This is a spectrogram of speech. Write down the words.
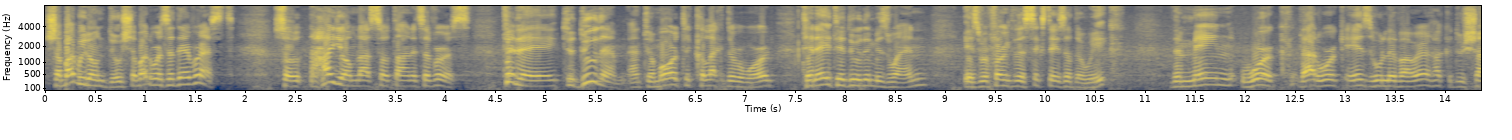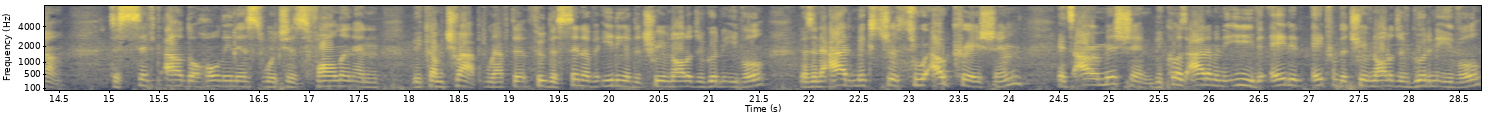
Shabbat we don't do. Shabbat was a day of rest. So Hayom La Sotan, it's a verse. Today to do them and tomorrow to collect the reward. Today to do them is when is referring to the six days of the week the main work, that work is hu hakadusha, to sift out the holiness which is fallen and become trapped. We have to, through the sin of eating of the tree of knowledge of good and evil, there's an admixture throughout creation. It's our mission, because Adam and Eve ate, it, ate from the tree of knowledge of good and evil,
